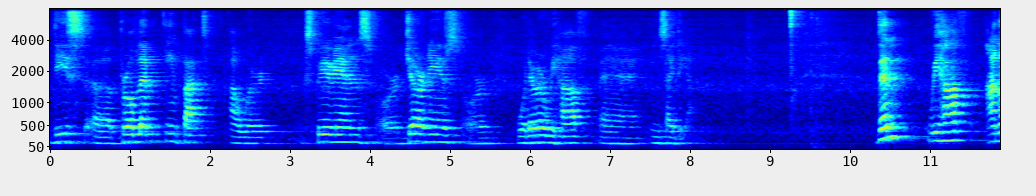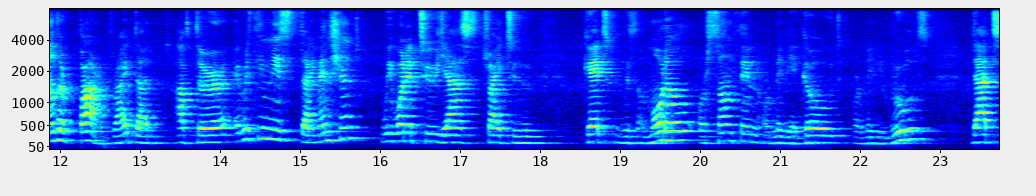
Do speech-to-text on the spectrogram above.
this uh, problem impact our experience or journeys or whatever we have uh, inside the app. Then we have another part, right, that after everything is dimensioned, we wanted to just try to get with a model or something, or maybe a code, or maybe rules that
